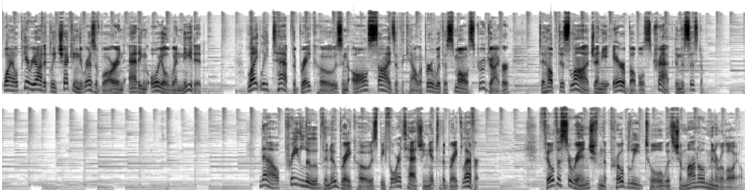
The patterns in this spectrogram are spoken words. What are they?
While periodically checking the reservoir and adding oil when needed, lightly tap the brake hose and all sides of the caliper with a small screwdriver to help dislodge any air bubbles trapped in the system. Now pre-lube the new brake hose before attaching it to the brake lever. Fill the syringe from the Pro Bleed tool with Shimano mineral oil.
